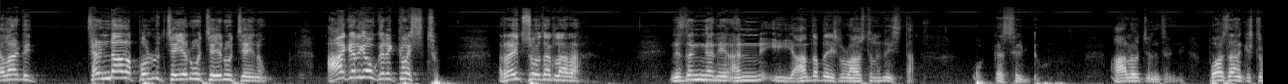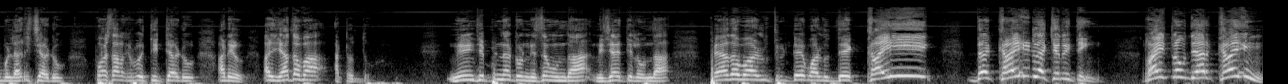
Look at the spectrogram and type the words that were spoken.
ఎలాంటి చండాల పనులు చేయను చేయను చేయను. ఆఖరిగా ఒక రిక్వెస్ట్ రైతు సోదరులారా నిజంగా నేను అన్ని ఈ ఆంధ్రప్రదేశ్లో ఆస్తులన్నీ ఇస్తా. ఒక్క సెంటు. ఆలోచించండి. పోసాన కృష్ణమూళ్ళు అరిచాడు పోసాన కృష్ణ తిట్టాడు. అడు అది ఎదవా అట్టొద్దు. నేను చెప్పినట్టు నిజం ఉందా నిజాయితీలు ఉందా? పేదవాళ్ళు తింటే వాళ్ళు they cry they cried like anything. Right now they are crying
